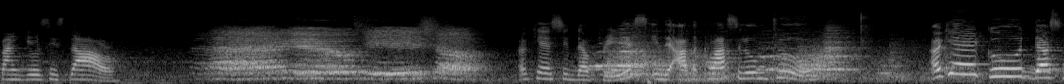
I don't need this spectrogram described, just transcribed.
Thank you. Down. Thank you, teacher. Okay, sit down, please. In the other classroom too. Okay, good. That's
